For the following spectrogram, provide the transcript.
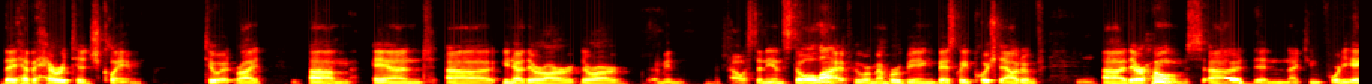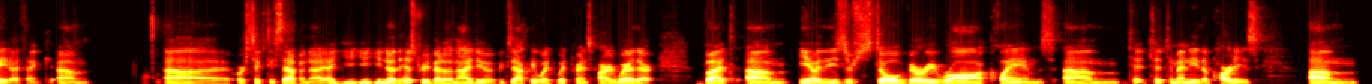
they have a heritage claim to it, right? Um, and uh, you know there are there are I mean Palestinians still alive who remember being basically pushed out of mm. uh, their homes uh, in 1948, I think, um, uh, or 67. I, you, you, know the history better than I do of exactly what, what transpired where there. But um, you know these are still very raw claims um, to, to, to, many of the parties. Um,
